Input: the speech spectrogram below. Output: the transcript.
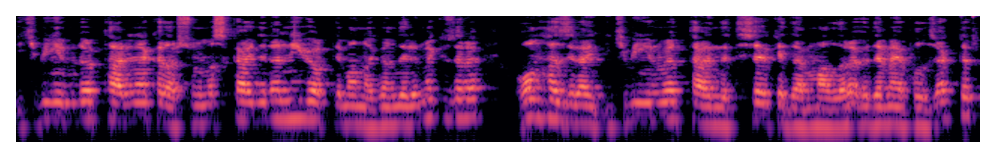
2024 tarihine kadar sunulması kaydıyla New York limanına gönderilmek üzere 10 Haziran 2024 tarihinde sevk eden mallara ödeme yapılacaktır.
